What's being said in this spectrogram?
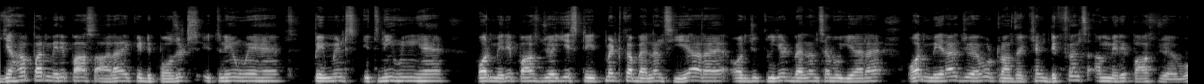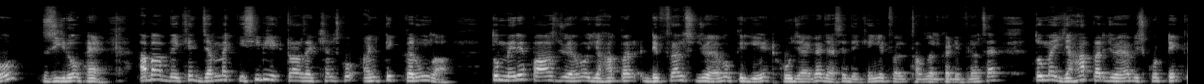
यहाँ पर मेरे पास आ रहा है कि डिपॉजिट्स इतने हुए हैं पेमेंट्स इतनी हुई हैं, और मेरे पास जो है ये स्टेटमेंट का बैलेंस ये आ रहा है, और जो क्लियर बैलेंस है वो ये आ रहा है, और मेरा जो है वो ट्रांजेक्शन डिफरेंस अब मेरे पास जो है वो ज़ीरो है। अब आप देखें, जब मैं किसी भी एक ट्रांजेक्शन को अनटिक करूँगा तो मेरे पास जो है वो यहाँ पर डिफरेंस जो है वो क्रिएट हो जाएगा। जैसे देखेंगे ट्वेल्व थाउज़ेंड का डिफरेंस है तो मैं यहाँ पर जो है अब इसको टिक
